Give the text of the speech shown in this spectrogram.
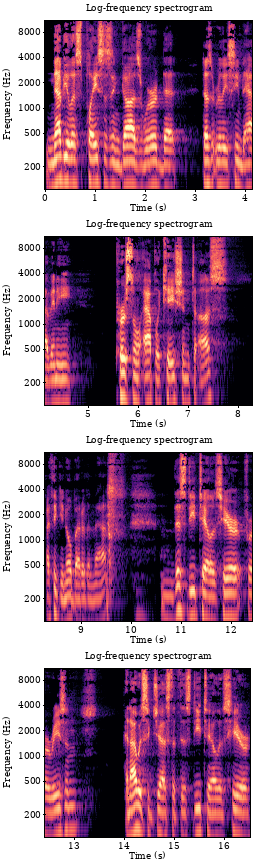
nebulous places in God's Word that doesn't really seem to have any personal application to us? I think you know better than that. this detail is here for a reason. And I would suggest that this detail is here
